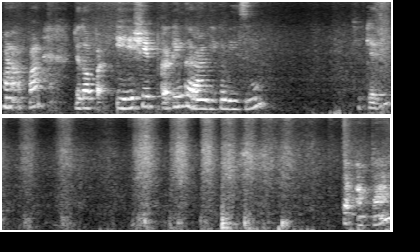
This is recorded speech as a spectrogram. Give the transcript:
ਹੁਣ ਆਪਾਂ ਜਦੋਂ ਆਪਾਂ ਏ ਸ਼ੇਪ ਕਟਿੰਗ ਕਰਾਂਗੇ ਕਮੀਜ਼ ਨੂੰ, ਠੀਕ ਹੈ ਜੀ ਆਪਾਂ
